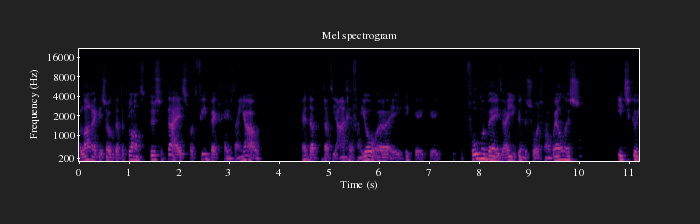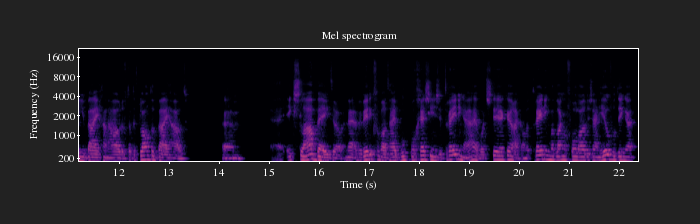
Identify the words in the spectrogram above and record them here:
belangrijk is ook dat de klant tussentijds wat feedback geeft aan jou. Dat, dat hij aangeeft van, joh, uh, ik, ik, ik, ik, voel me beter. Je kunt een soort van wellness iets kun je bij gaan houden, of dat de klant het bijhoudt. Um, ik slaap beter. Nou, weet ik veel wat. Hij boekt progressie in zijn trainingen. Hij wordt sterker. Hij kan de training wat langer volhouden. Er zijn heel veel dingen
